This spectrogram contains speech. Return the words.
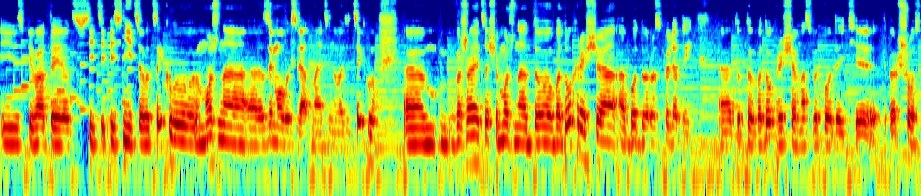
і співати всі ці пісні цього циклу можна е, зимових свят мається на увазі циклу. Е, Вважається, що можна до водохреща або до розколяди. Тобто водохреща в нас виходить тепер 6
